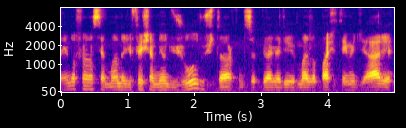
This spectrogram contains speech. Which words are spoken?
ainda foi uma semana de fechamento de juros, tá? Quando você pega ali mais a parte intermediária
